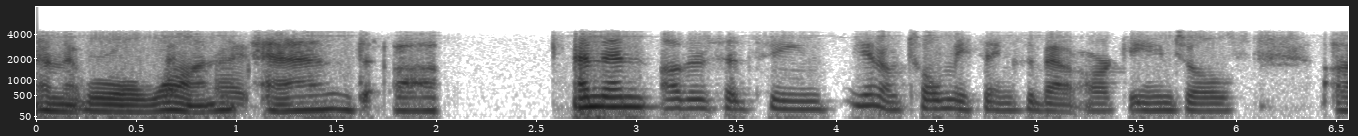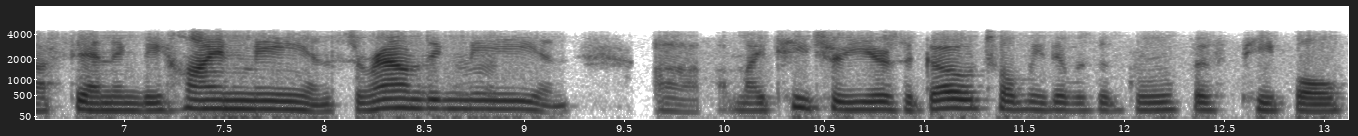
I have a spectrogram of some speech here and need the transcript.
and that we're all one. right. and uh and then others had seen you know told me things about archangels uh standing behind me and surrounding me. And uh my teacher years ago told me there was a group of people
